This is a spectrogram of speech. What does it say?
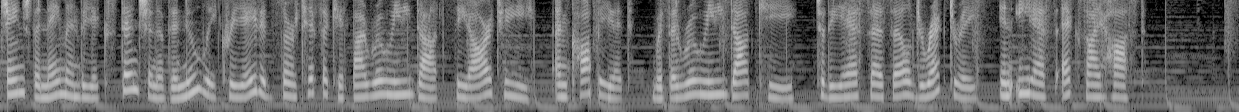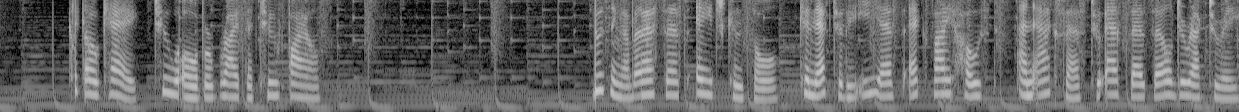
Change the name and the extension of the newly created certificate by ruidi.crt and copy it with the ruidi.key to the SSL directory in ESXi host. Click OK to overwrite the two files. Using a SSH console, connect to the ESXi host and access to SSL directory,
